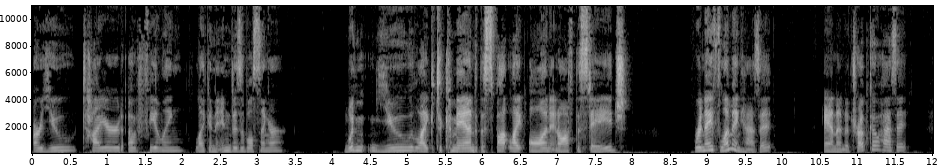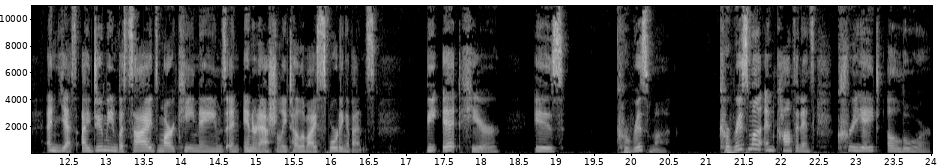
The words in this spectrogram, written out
Are you tired of feeling like an invisible singer? Wouldn't you like to command the spotlight on and off the stage? Renee Fleming has it. Anna Netrebko has it. And yes, I do mean besides marquee names and internationally televised sporting events. The it here is charisma. Charisma and confidence create allure.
